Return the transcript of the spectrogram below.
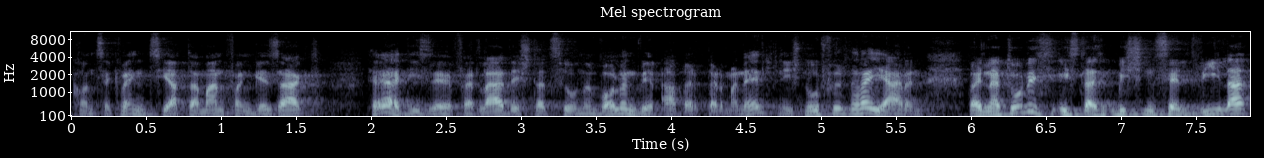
konsequent. Sie hat am Anfang gesagt, ja, diese Verladestationen wollen wir aber permanent, nicht nur für drei Jahre. Weil natürlich ist das ein bisschen Seldwyla,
